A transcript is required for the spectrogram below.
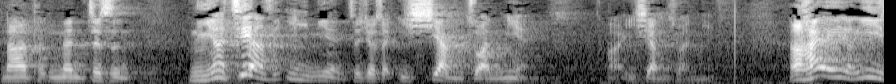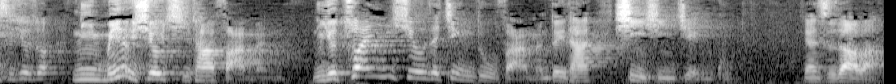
那他那这是你要这样子意念，这就是一向专念，啊，一向专念。啊，还有一种意思就是说，你没有修其他法门，你就专修这净土法门，对他信心坚固，这样知道吧？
